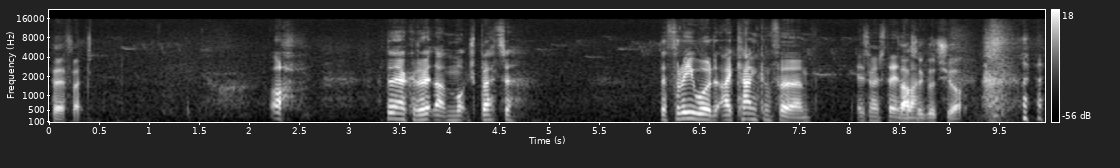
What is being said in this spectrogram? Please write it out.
Perfect. Oh I don't think I could have hit that much better. The three wood, I can confirm, is going to stay in the That's line. a good shot.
